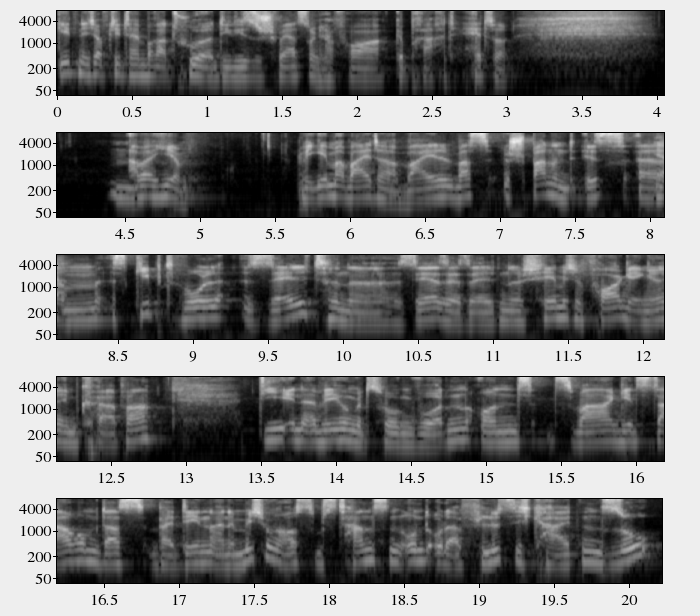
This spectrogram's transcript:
geht nicht auf die Temperatur, die diese Schwärzung hervorgebracht hätte. Aber hier, wir gehen mal weiter, weil was spannend ist, ähm, es gibt wohl seltene, sehr, sehr seltene chemische Vorgänge im Körper, die in Erwägung gezogen wurden. Und zwar geht es darum, dass bei denen eine Mischung aus Substanzen und oder Flüssigkeiten so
